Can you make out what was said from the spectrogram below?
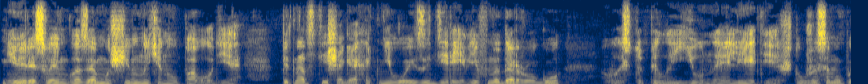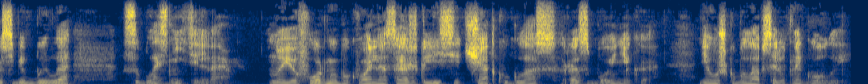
Не веря своим глазам, мужчина натянул поводья. В пятнадцати шагах от него из-за деревьев на дорогу выступила юная леди, что уже само по себе было соблазнительно. Но ее формы буквально сожгли сетчатку глаз разбойника. Девушка была абсолютно голой.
